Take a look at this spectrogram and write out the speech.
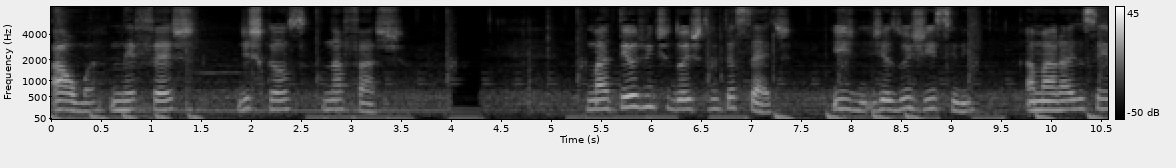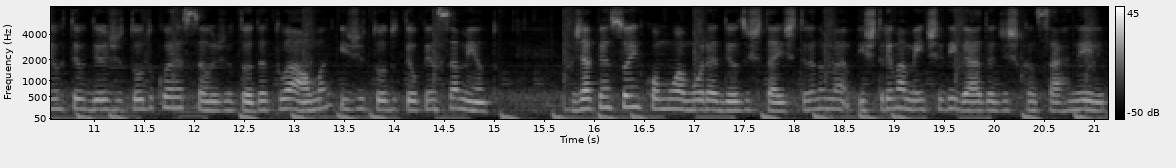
Alma, nefesh, descanso, nafash. Mateus 22, 37 E Jesus disse-lhe: Amarás o Senhor teu Deus de todo o coração, de toda a tua alma e de todo o teu pensamento. Já pensou em como o amor a Deus está extrema, extremamente ligado a descansar nele?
